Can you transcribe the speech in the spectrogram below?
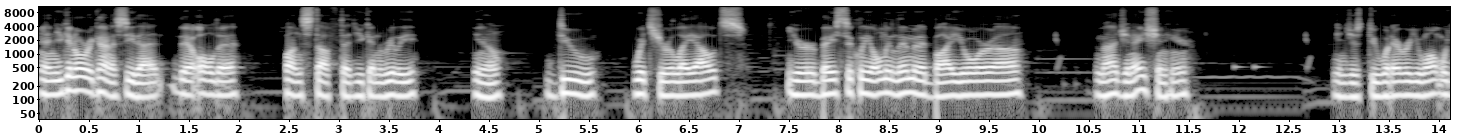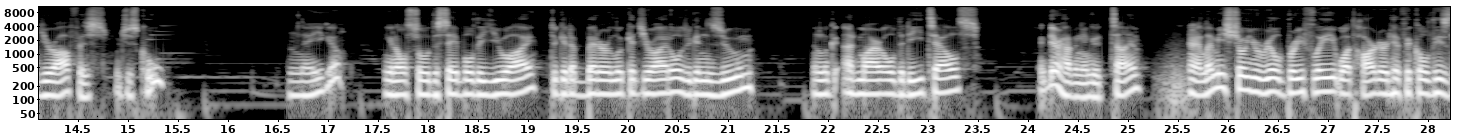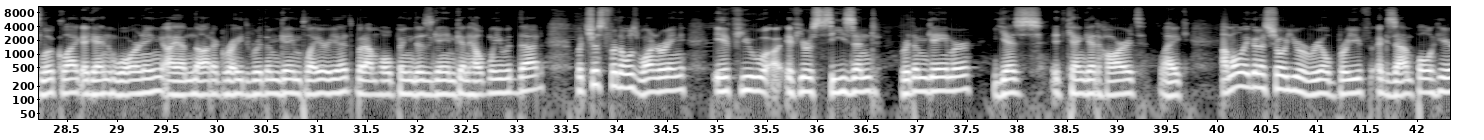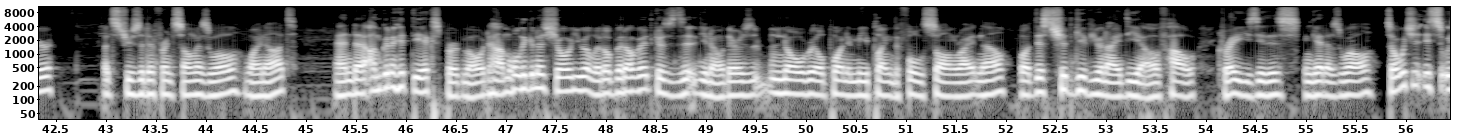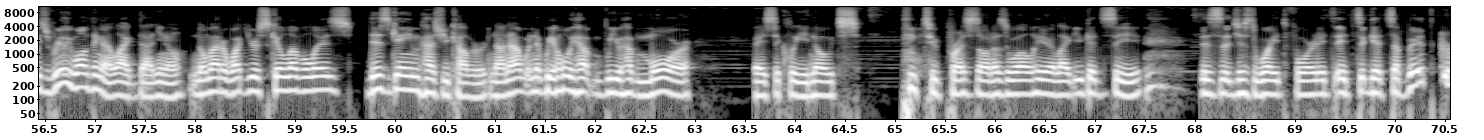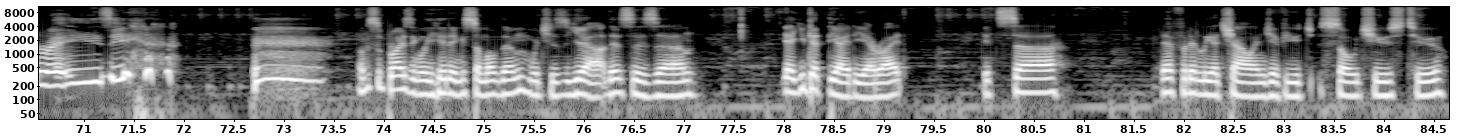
And you can already kind of see that the, all the fun stuff that you can really, you know, do with your layouts. You're basically only limited by your uh, imagination here. You can just do whatever you want with your office, which is cool. And there you go. You can also disable the UI to get a better look at your idols. You can zoom and look admire all the details. Like they're having a good time. Alright, let me show you real briefly what harder difficulties look like. Again, warning, I am not a great rhythm game player yet, but I'm hoping this game can help me with that. But just for those wondering, if you uh, if you're a seasoned rhythm gamer, yes, it can get hard. Like, I'm only gonna show you a real brief example here. Let's choose a different song as well, why not? And uh, I'm gonna hit the expert mode. I'm only gonna show you a little bit of it because, you know, there's no real point in me playing the full song right now. But this should give you an idea of how crazy this can get as well. So, which is, it's, it's really one thing I like that, you know, no matter what your skill level is, this game has you covered. Now, now we only have, we have more, basically, notes to press on as well here, like you can see. This just wait for it. It, it gets a bit crazy. I'm surprisingly hitting some of them, which is, yeah, this is, um, yeah, you get the idea, right? It's, uh, definitely a challenge if you so choose to.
